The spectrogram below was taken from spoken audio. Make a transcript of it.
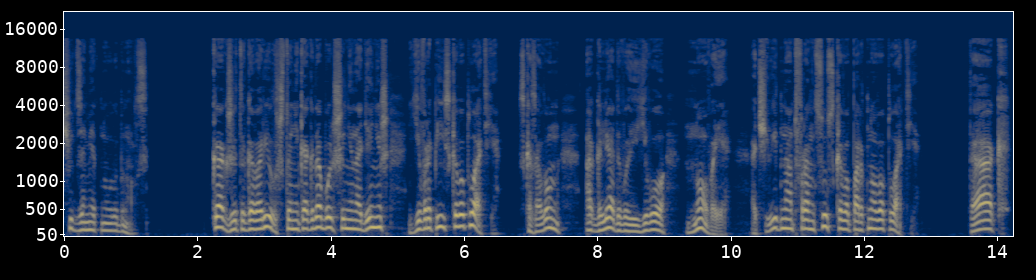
чуть заметно улыбнулся. «Как же ты говорил, что никогда больше не наденешь европейского платья?» — сказал он, оглядывая его новое, очевидно, от французского портного платья. «Так,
